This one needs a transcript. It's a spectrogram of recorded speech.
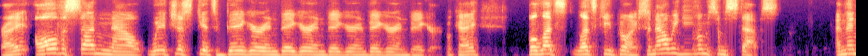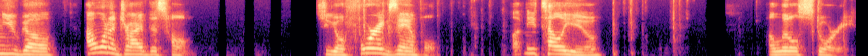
Right? All of a sudden now it just gets bigger and bigger and bigger and bigger and bigger. Okay. But let's let's keep going. So now we give them some steps. And then you go, I want to drive this home. So you go, for example, let me tell you a little story.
